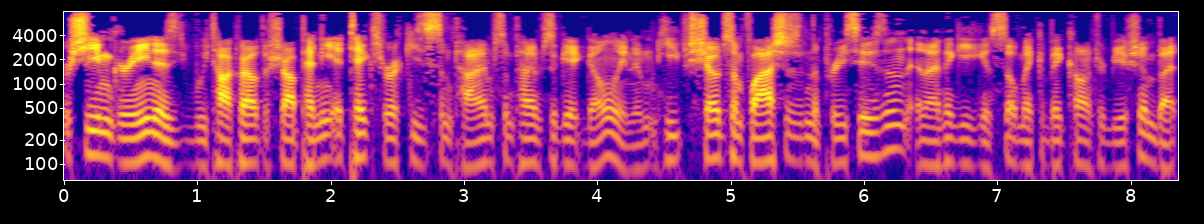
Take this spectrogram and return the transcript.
Rasheem Green, as we talked about with Rashaad Penny, it takes rookies some time sometimes to get going, and he showed some flashes in the preseason, and I think he can still make a big contribution, but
